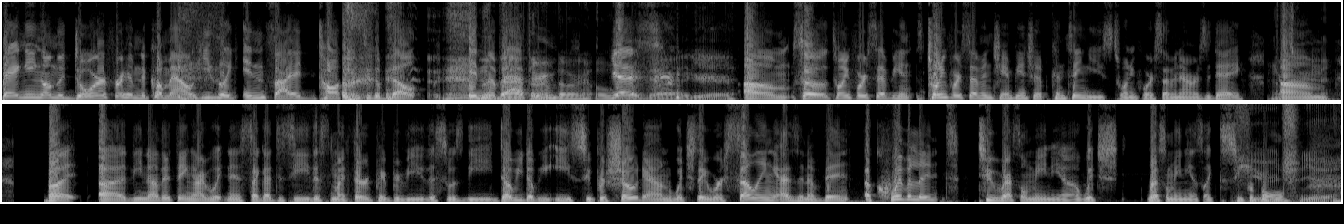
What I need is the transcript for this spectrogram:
banging on the door for him to come out. He's like inside talking to the belt in the, bathroom. door. Oh Yes. my god! Yeah. Um. So 24 seven 24 seven championship continues 24 seven hours a day. That's Um, crazy. But uh, the another thing I witnessed, I got to see. This is my third pay per view. This was the WWE Super Showdown, which they were selling as an event equivalent to WrestleMania, which WrestleMania is like the Super Bowl. Yeah.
